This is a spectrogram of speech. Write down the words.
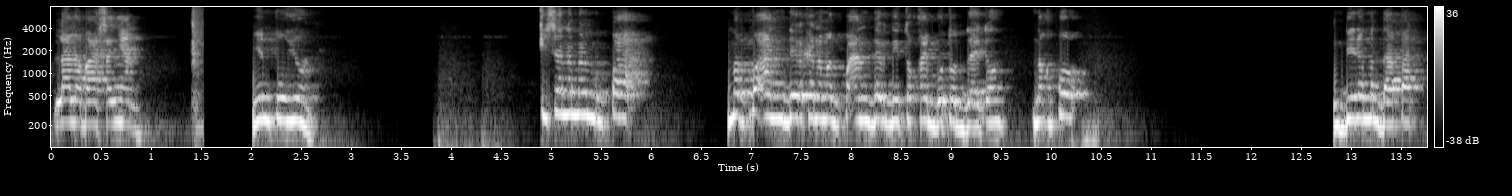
lalabasan yan. Yun po yun. Isa naman magpa magpa-under ka na magpa-under dito kay butod na ito. Naku po, hindi naman dapat.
